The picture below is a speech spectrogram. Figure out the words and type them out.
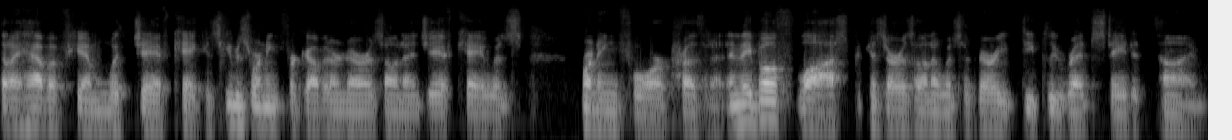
that I have of him with JFK because he was running for governor in Arizona and JFK was running for president, and they both lost because Arizona was a very deeply red state at the time.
